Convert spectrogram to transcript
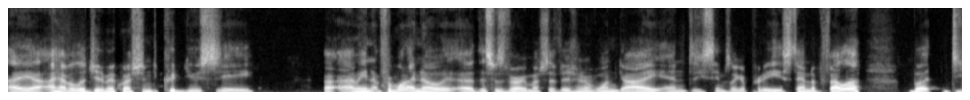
I uh, I have a legitimate question. Could you see? Uh, I mean, from what I know, uh, this was very much the vision of one guy, and he seems like a pretty stand-up fella. But do,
